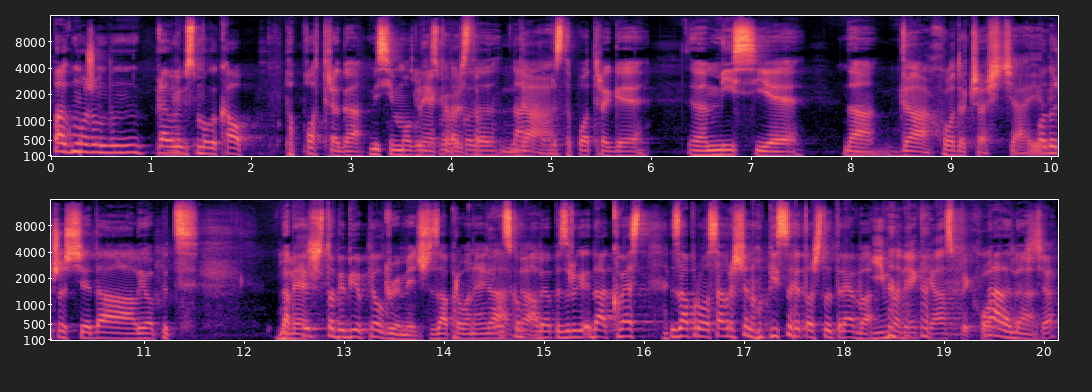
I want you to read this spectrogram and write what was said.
Pa možemo da preveli bismo ga kao pa potraga, mislim, mogli bismo neka vrsta, tako da, da, da. neka vrsta potrage, e, misije, Da. Da, hodočašća. Ili... Hodočašće, da, ali opet... Da, Nešto. to bi bio pilgrimage zapravo na engleskom, da, da. ali opet s druge, da, quest zapravo savršeno opisuje to što treba. Ima neki aspekt hodočašća, da,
